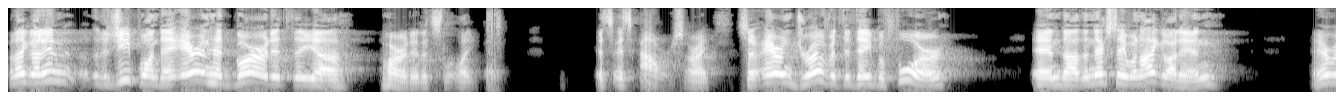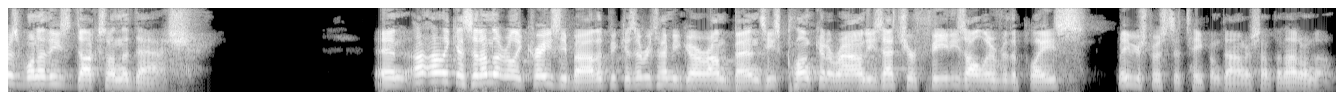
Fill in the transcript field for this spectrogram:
But I got in the Jeep one day. Erin had borrowed it, the, uh, borrowed it. It's like, it's, it's ours. All right. So Erin drove it the day before. And, uh, the next day when I got in, there was one of these ducks on the dash. And uh, like I said, I'm not really crazy about it because every time you go around bends, he's clunking around. He's at your feet. He's all over the place. Maybe you're supposed to tape him down or something. I don't know.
